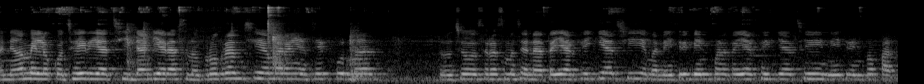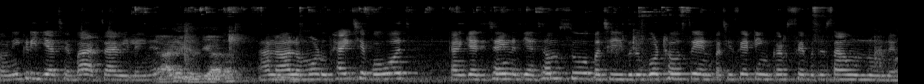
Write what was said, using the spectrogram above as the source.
અને અમે લોકો જઈ રહ્યા છીએ દાંડિયા રાસનો પ્રોગ્રામ છે અમારા અહીંયા જેતપુરમાં. તો જો સરસ મજાના તૈયાર થઈ ગયા છીએ. એમાં નૈત્રીબેન પણ તૈયાર થઈ ગયા છે. નૈત્રીન પપ્પા તો નીકળી ગયા છે બહાર ચાવી લઈને. હાલો. હાલો મોડું થાય છે બહુ જ. કારણ કે આજે જઈને ત્યાં જમશું પછી બધું ગોઠવશે અને પછી સેટિંગ કરશે બધું સાઉન્ડનું ને.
